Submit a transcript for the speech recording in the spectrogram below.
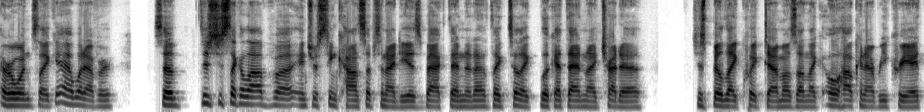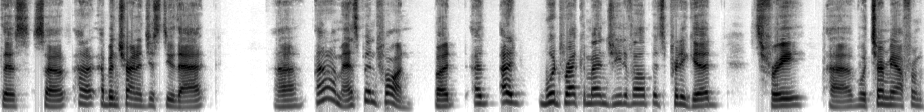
everyone's like, yeah, whatever. So there's just like a lot of uh, interesting concepts and ideas back then and I'd like to like look at that and I try to just build like quick demos on like, oh, how can I recreate this? So I, I've been trying to just do that. Uh, I don't know, man. It's been fun, but I, I would recommend GDevelop. It's pretty good. It's free. Uh, what turned me off from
